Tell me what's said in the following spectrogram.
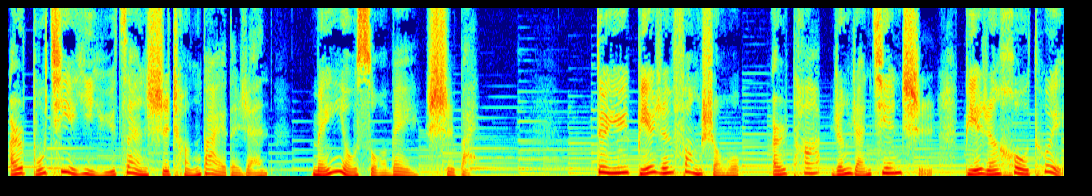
而不介意于暂时成败的人，没有所谓失败。对于别人放手而他仍然坚持，别人后退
